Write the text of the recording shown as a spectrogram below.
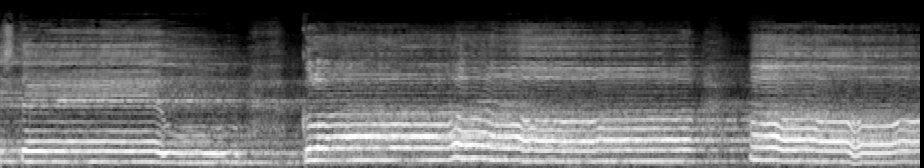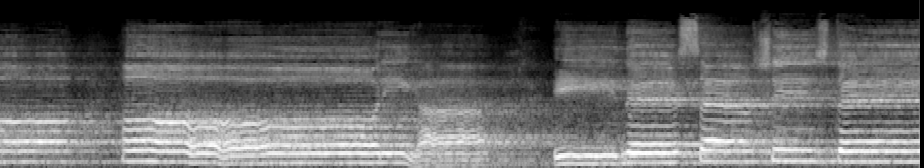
excelsis Deo gloria in excelsis Deo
